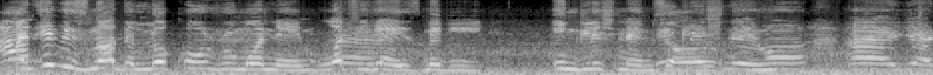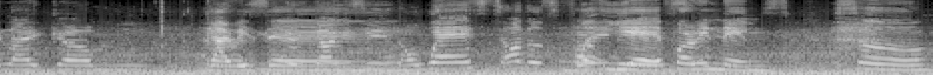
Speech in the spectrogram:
And- And if it's not the local rumor name, what you Yeah. hear is maybe English names English or name or uh, yeah, like um, uh, Garrison. uh, Garrison or West, all those foreign Well, yeah, names. foreign names. So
